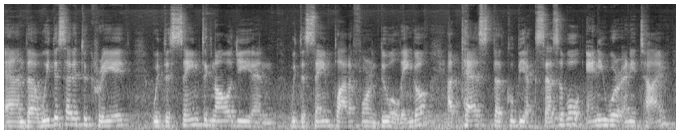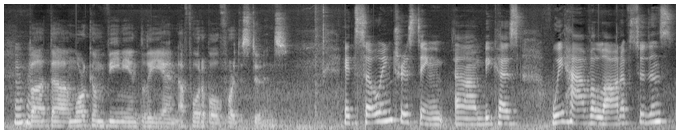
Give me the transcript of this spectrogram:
and uh, we decided to create with the same technology and with the same platform, Duolingo, a test that could be accessible anywhere, anytime, mm-hmm. but uh, more conveniently and affordable for the students. It's so interesting um, because we have a lot of students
